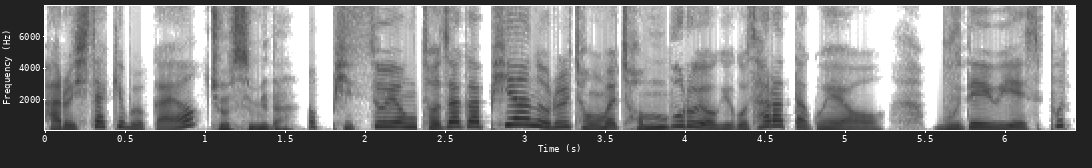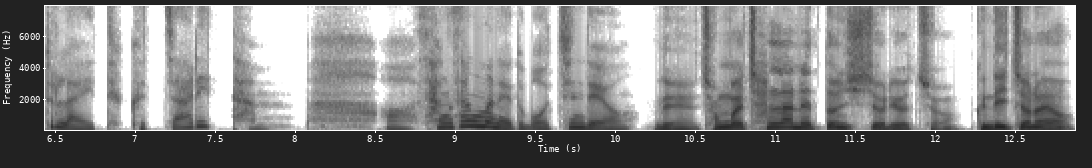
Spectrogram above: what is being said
바로 시작해 볼까요? 좋습니다. 빗소영 저자가 피아노를 정말 전부로 여기고 살았다고 해요. 무대 위의 스포트라이트, 그 짜릿함. 아, 상상만 해도 멋진데요. 네, 정말 찬란했던 시절이었죠. 근데 있잖아요.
